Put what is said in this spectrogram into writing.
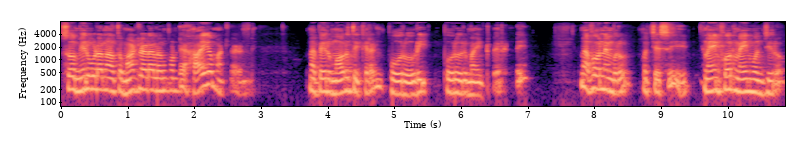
సో మీరు కూడా నాతో మాట్లాడాలనుకుంటే హాయిగా మాట్లాడండి. నా పేరు మారుతి కిరణ్ పోరూరి పోరూరి మా ఇంటి పేరండి. నా ఫోన్ నెంబరు వచ్చేసి nine four nine one zero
